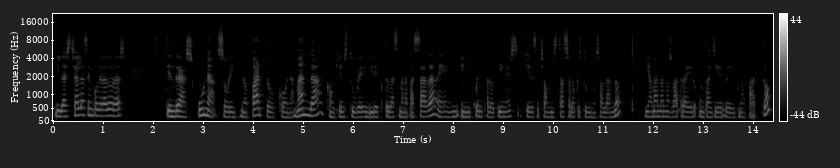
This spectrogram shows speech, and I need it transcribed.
Y las charlas empoderadoras tendrás una sobre hipnoparto con Amanda, con quien estuve en directo la semana pasada, eh, en mi cuenta lo tienes, si quieres echar un vistazo a lo que estuvimos hablando, y Amanda nos va a traer un taller de hipnoparto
